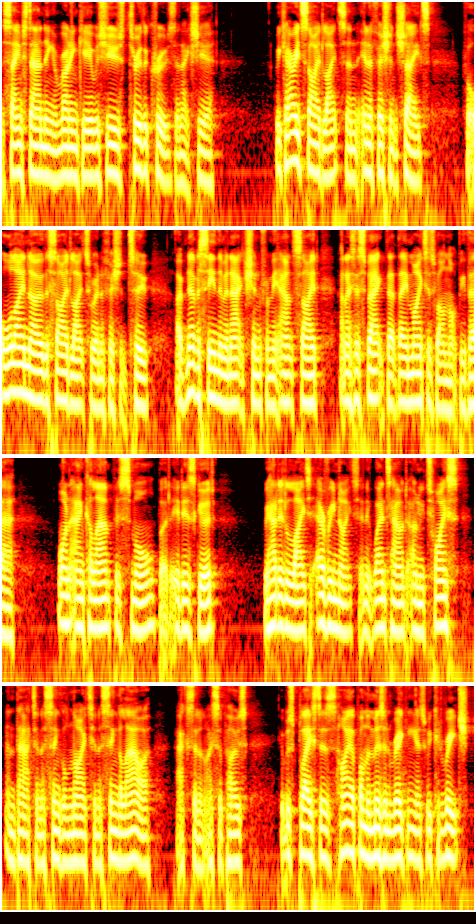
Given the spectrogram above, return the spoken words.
The same standing and running gear was used through the cruise the next year. We carried sidelights and inefficient shades. For all I know, the sidelights were inefficient too. I've never seen them in action from the outside, and I suspect that they might as well not be there. One anchor lamp is small, but it is good. We had it alight every night, and it went out only twice, and that in a single night, in a single hour. Accident, I suppose. It was placed as high up on the mizzen rigging as we could reach.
